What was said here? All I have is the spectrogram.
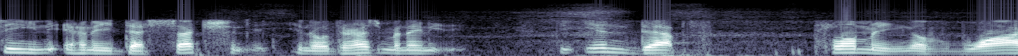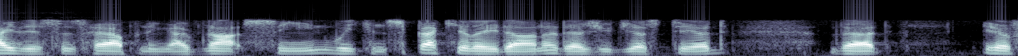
seen any dissection. You know, there hasn't been any the in-depth plumbing of why this is happening. I've not seen. We can speculate on it, as you just did. That if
